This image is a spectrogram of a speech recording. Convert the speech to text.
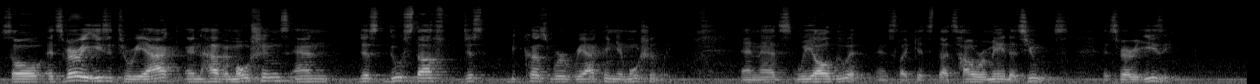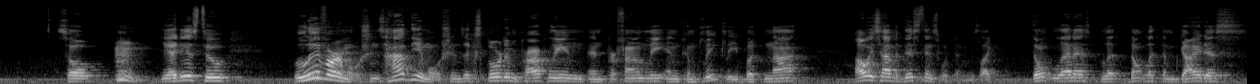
So it's very easy to react and have emotions and just do stuff just because we're reacting emotionally and that's we all do it. It's like it's that's how we're made as humans. It's very easy. So the idea is to live our emotions, have the emotions, explore them properly and, and, profoundly and completely, but not always have a distance with them. It's like don't let us let don't let them guide us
